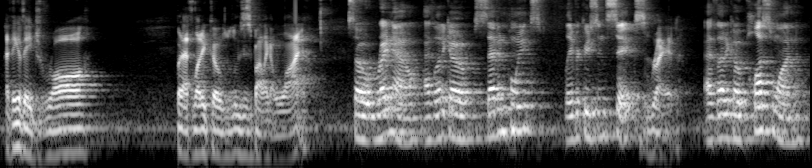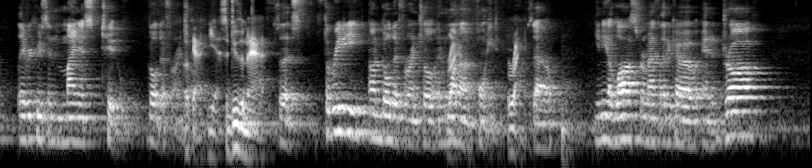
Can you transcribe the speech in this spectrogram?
I think if they draw but Atletico loses by like a lot. So right now, Atletico seven points, Leverkusen six, Right. Atletico plus one, Leverkusen minus two goal differential. Okay, yeah, so do the math. So that's three on goal differential and Right. one on point. Right. So you need a loss from Atletico and a draw,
